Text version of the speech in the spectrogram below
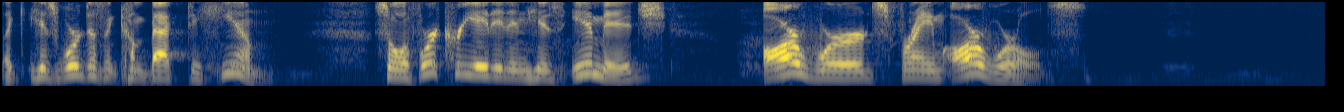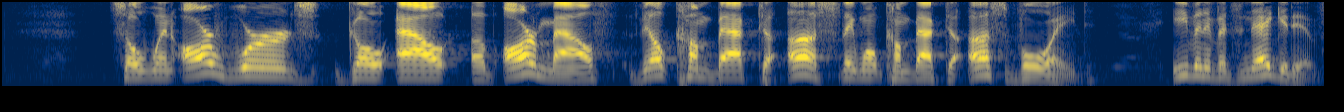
Like his word doesn't come back to him. So if we're created in his image, our words frame our worlds. So when our words go out of our mouth, they'll come back to us. They won't come back to us void, even if it's negative.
